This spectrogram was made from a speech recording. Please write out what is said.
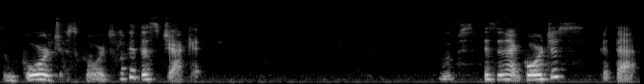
Some gorgeous, gorgeous. Look at this jacket. Oops, isn't that gorgeous? Look at that.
